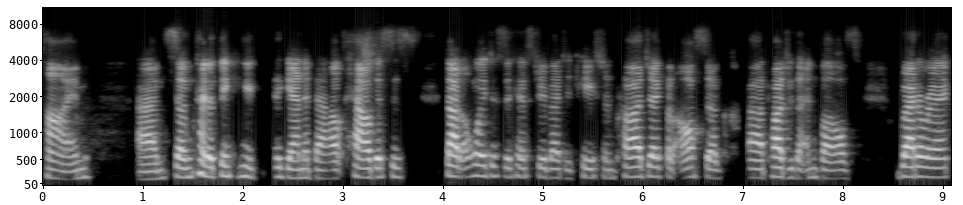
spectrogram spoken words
time. Um, so I'm kind of thinking again about how this is not only just a history of education project, but also a project that involves rhetoric,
